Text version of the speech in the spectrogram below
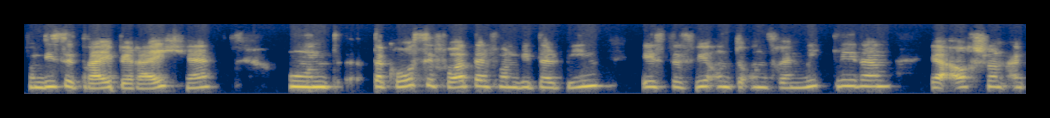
von diese drei Bereiche. Und der große Vorteil von Vitalpin ist, dass wir unter unseren Mitgliedern ja auch schon ein,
